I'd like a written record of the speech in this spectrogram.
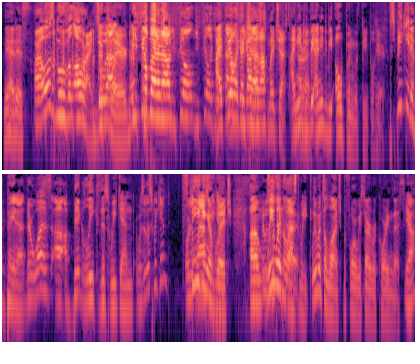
Yeah, it is. All right, well, let's move. All right, so, uh, Declared. oh, you feel better now? You feel you feel like you I got that feel off like I your got chest? that off my chest. I need All to right. be. I need to be open with people here. Speaking of beta, there was uh, a big leak this weekend. Was it this weekend? Or was it last Speaking of weekend? which, um, It was we within went the to, last week. We went to lunch before we started recording this. yeah,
